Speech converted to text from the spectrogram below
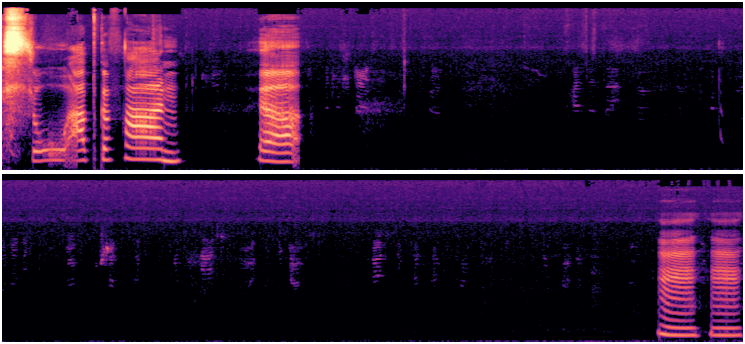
So abgefahren. Ja. Hm, hm.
